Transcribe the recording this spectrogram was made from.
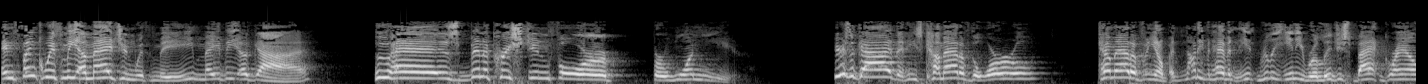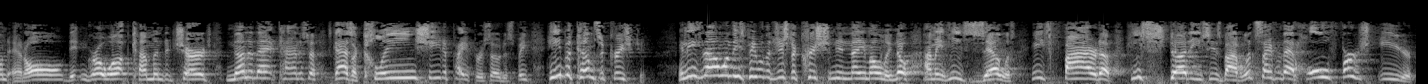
and think with me, imagine with me, maybe a guy who has been a Christian for, for one year. Here's a guy that he's come out of the world, come out of, you know, not even having really any religious background at all, didn't grow up coming to church, none of that kind of stuff. This guy's a clean sheet of paper, so to speak. He becomes a Christian. And he's not one of these people that's just a Christian in name only. No, I mean, he's zealous. He's fired up. He studies his Bible. Let's say for that whole first year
